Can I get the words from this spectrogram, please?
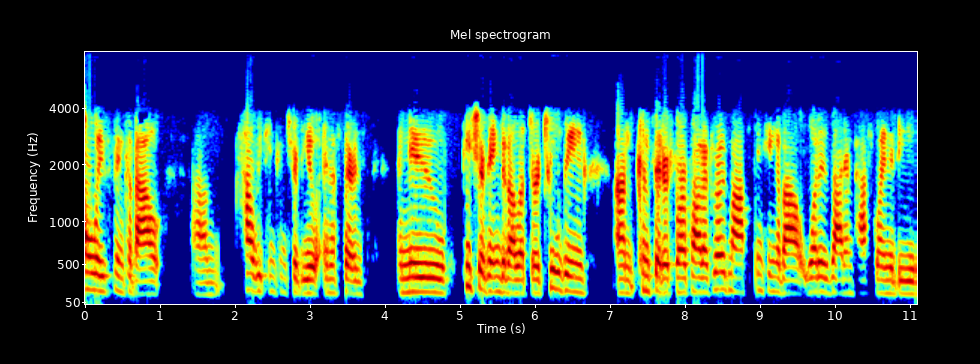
always think about um, how we can contribute and if there's a new feature being developed or a tool being um, considered for our product roadmap, thinking about what is that impact going to be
